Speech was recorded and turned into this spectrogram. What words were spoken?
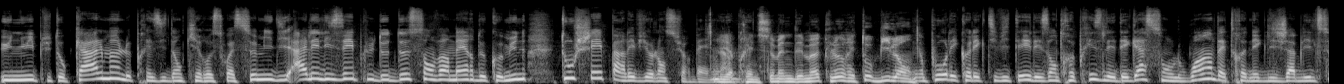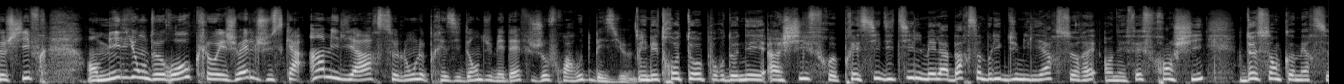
Une nuit plutôt calme. Le président qui reçoit ce midi à l'Élysée plus de 220 maires de communes touchés par les violences urbaines. Et après une semaine d'émeutes, l'heure est au bilan. Pour les collectivités et les entreprises, les dégâts sont loin d'être négligeables. Ils se chiffrent en millions d'euros. Chloé Juel jusqu'à 1 milliard selon le président du MEDEF, Geoffroy Roux Bézieux. Il est trop tôt pour donner un chiffre précis, dit-il, mais la barre symbolique du milliard serait en effet franchie. 200 commerces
